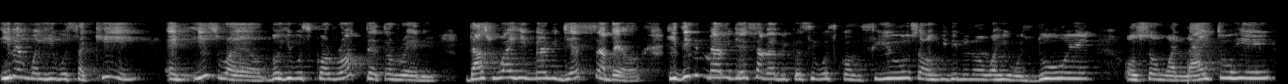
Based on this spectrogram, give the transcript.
even when he was a king, and Israel, but he was corrupted already. That's why he married Jezebel. He didn't marry Jezebel because he was confused or he didn't know what he was doing or someone lied to him.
